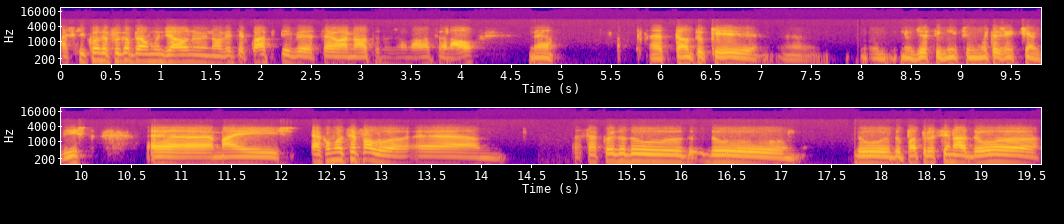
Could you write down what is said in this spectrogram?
acho que quando eu fui campeão mundial no, em 94, teve, saiu a nota no Jornal Nacional, né? É, tanto que é, no, no dia seguinte muita gente tinha visto. É, mas é como você falou, é, essa coisa do, do, do, do patrocinador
